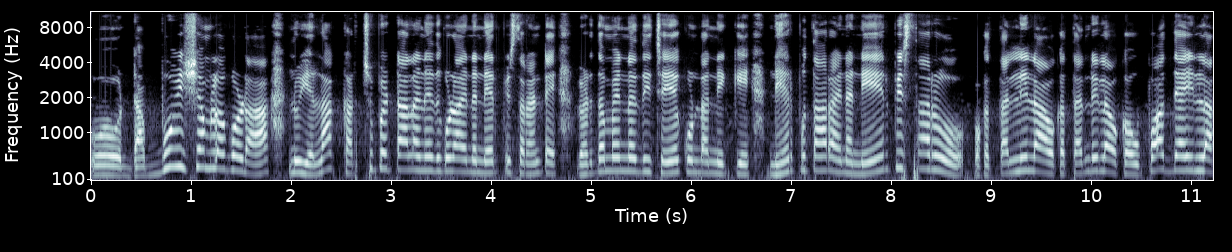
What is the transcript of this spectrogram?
ఓ డబ్బు విషయంలో కూడా నువ్వు ఎలా ఖర్చు పెట్టాలనేది కూడా ఆయన నేర్పిస్తారు. అంటే వ్యర్థమైనది చేయకుండా నీకు నేర్పుతారు ఆయన నేర్పిస్తారు. ఒక తల్లిలా ఒక తండ్రిలా ఒక ఉపాధ్యాయులా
